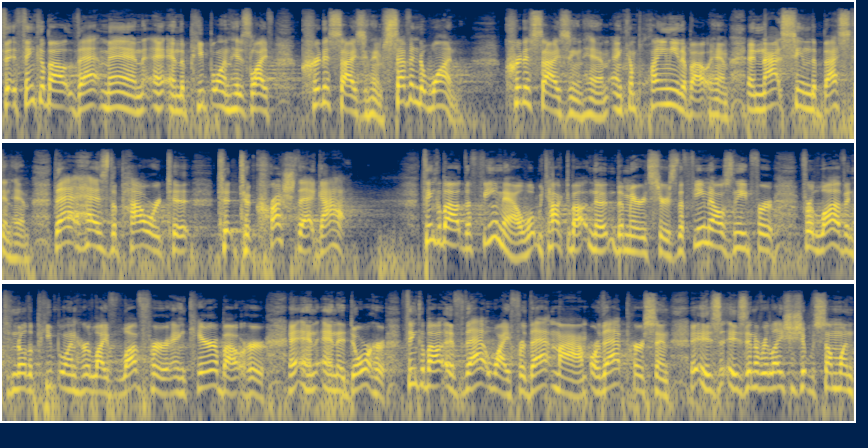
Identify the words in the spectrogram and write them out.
Th- think about that man and, and the people in his life criticizing him, seven to one criticizing him and complaining about him and not seeing the best in him. That has the power to, to, to crush that guy. Think about the female, what we talked about in the, the, marriage series, the female's need for, for love and to know the people in her life love her and care about her and, and, and adore her. Think about if that wife or that mom or that person is, is in a relationship with someone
